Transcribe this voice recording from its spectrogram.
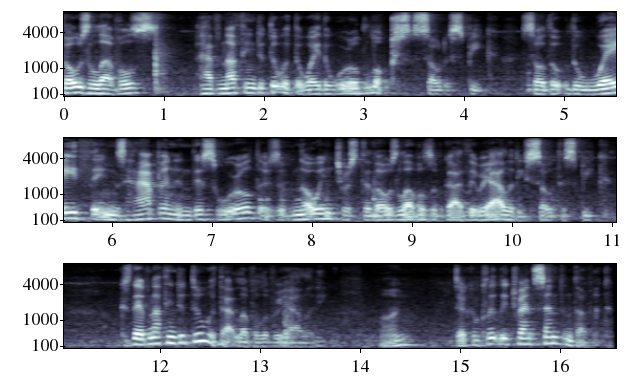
those levels have nothing to do with the way the world looks, so to speak. So the, the way things happen in this world is of no interest to those levels of godly reality, so to speak. Because they have nothing to do with that level of reality. Right? They're completely transcendent of it.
